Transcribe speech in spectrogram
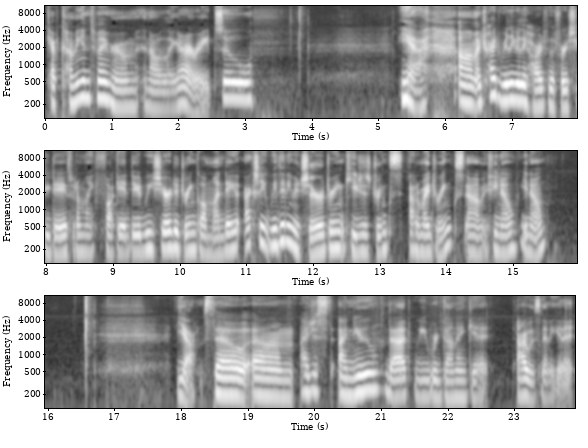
kept coming into my room, and I was like, all right, so yeah. Um, I tried really, really hard for the first few days, but I'm like, fuck it, dude. We shared a drink on Monday. Actually, we didn't even share a drink. He just drinks out of my drinks. Um, if you know, you know. Yeah. So, um, I just, I knew that we were gonna get, I was gonna get it.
